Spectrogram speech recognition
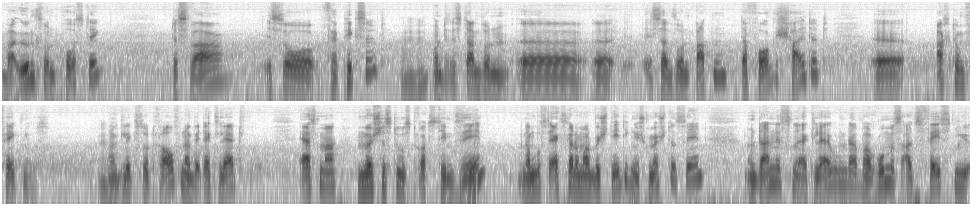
war irgend so ein Posting. Das war, ist so verpixelt Mhm. und es ist dann so ein, äh, äh, ist dann so ein Button davor geschaltet. Äh, Achtung, Fake News. Und dann klickst du drauf und dann wird erklärt, erstmal möchtest du es trotzdem sehen. Und dann musst du extra nochmal bestätigen, ich möchte es sehen. Und dann ist eine Erklärung da, warum es als, New,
